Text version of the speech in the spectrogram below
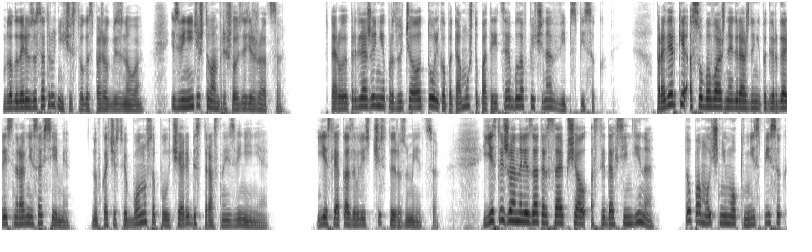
«Благодарю за сотрудничество, госпожа Грязнова. Извините, что вам пришлось задержаться». Второе предложение прозвучало только потому, что Патриция была включена в VIP-список. Проверке особо важные граждане подвергались наравне со всеми, но в качестве бонуса получали бесстрастные извинения. Если оказывались чисты, разумеется. Если же анализатор сообщал о следах Синдина, то помочь не мог ни список,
